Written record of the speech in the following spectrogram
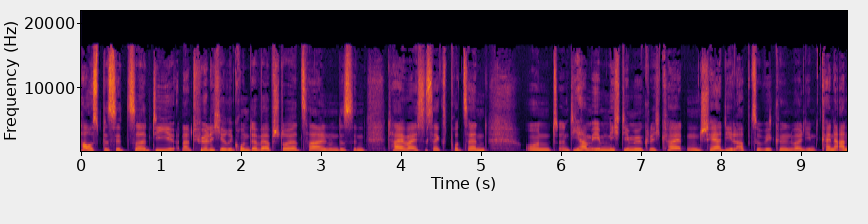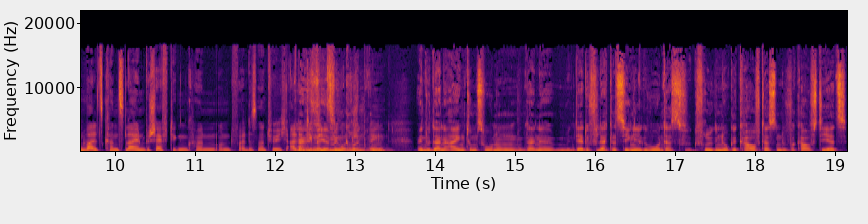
Hausbesitzer, die natürlich ihre Grunderwerbsteuer zahlen und das sind teilweise sechs Prozent. Und die haben eben nicht die Möglichkeit, einen Share-Deal abzuwickeln, weil die keine Anwaltskanzleien beschäftigen können und weil das natürlich alle keine Dimensionen Firmen springen. Wenn du deine Eigentumswohnung, deine, in der du vielleicht als Single gewohnt hast, früh genug gekauft hast und du verkaufst die jetzt,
